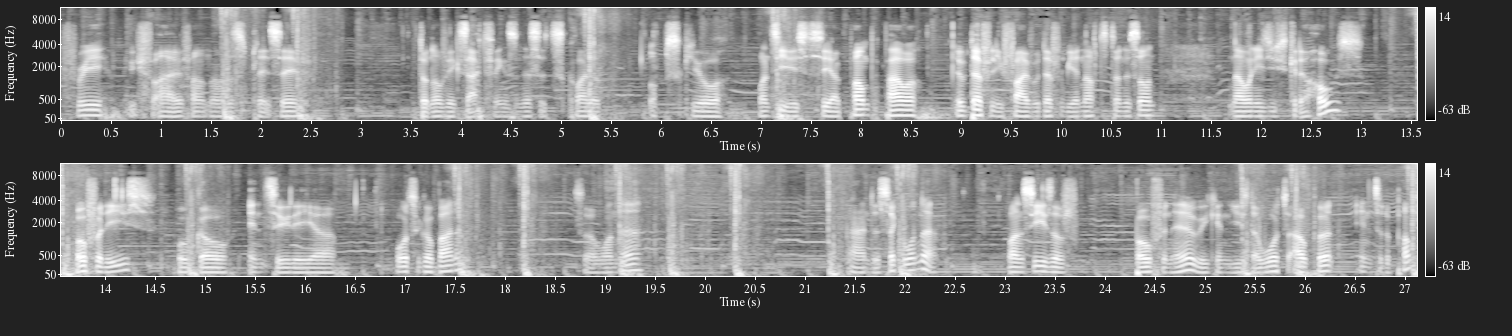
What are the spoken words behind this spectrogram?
three, maybe five. I don't know. Let's play it safe don't know the exact things in this, it's quite a obscure one to use. Yeah, pump, power, it would definitely 5 would definitely be enough to turn this on. Now we need to just get a hose. Both of these will go into the uh, water combiner. So one there. And the second one there. Once these of both in here, we can use the water output into the pump.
